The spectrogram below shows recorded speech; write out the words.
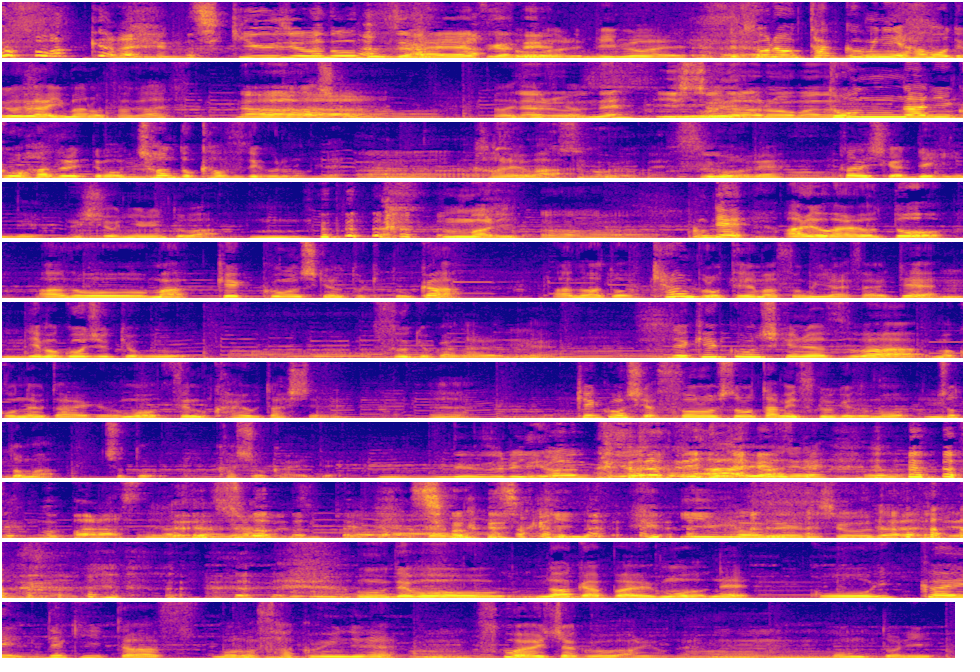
からへんの。地球上の音じゃないやつがね。微妙や。それを巧みにハモってくれるのが今の高橋。あ高橋あなるほどね一緒のアローマのどんなにこう外れてもちゃんとかぶせてくるもんね。あ彼は。すごいよねすごいね。彼しかできひんね。一緒にユニットは。うん。ほんまに。あで、あれよあれよと、あのまあ、結婚式の時とか、あの、あと、キャンプのテーマソング依頼されて、んで、今50曲、数曲与えられて、で、結婚式のやつは、まあ、こんな歌やけども、全部替え歌してね。うん結婚式はその人のために作るけども、ちょっとまあ、ちょっと歌詞を変えて。ーでそれ言わん 言わなくていい。んああ、だよ言わんでね。うん。全部バラすのそう。やな正直インマヌエル賞だうん、でもなんかやっぱりもうねこう一回できたものの作品でね、うん。すごい愛着あるよね、うん。本当に。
